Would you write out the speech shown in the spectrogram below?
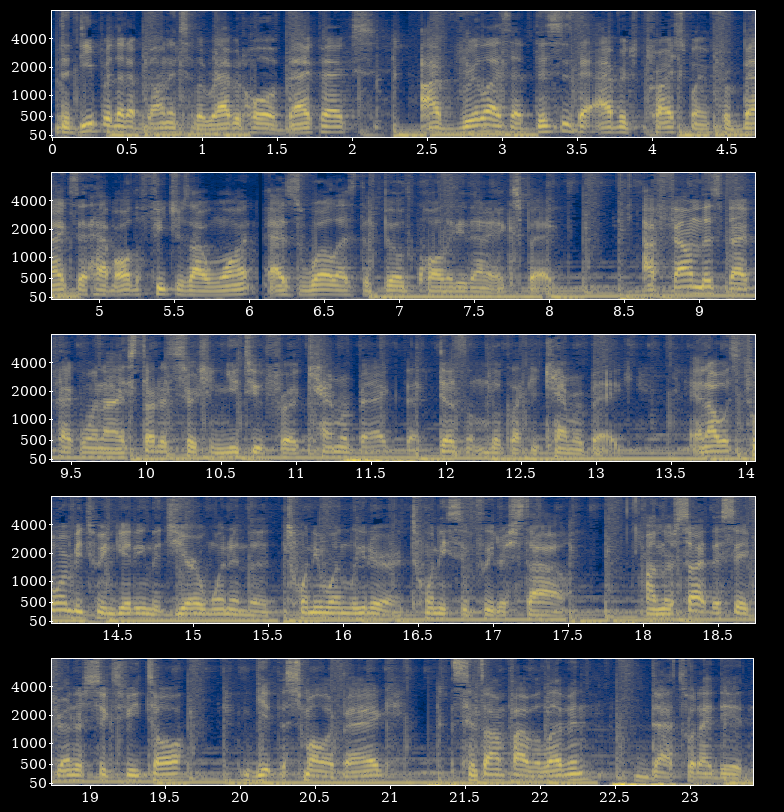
The deeper that I've gone into the rabbit hole of backpacks, I've realized that this is the average price point for bags that have all the features I want as well as the build quality that I expect. I found this backpack when I started searching YouTube for a camera bag that doesn't look like a camera bag. And I was torn between getting the GR1 in the 21 liter or 26 liter style. On their site, they say if you're under 6 feet tall, get the smaller bag. Since I'm 5'11, that's what I did.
